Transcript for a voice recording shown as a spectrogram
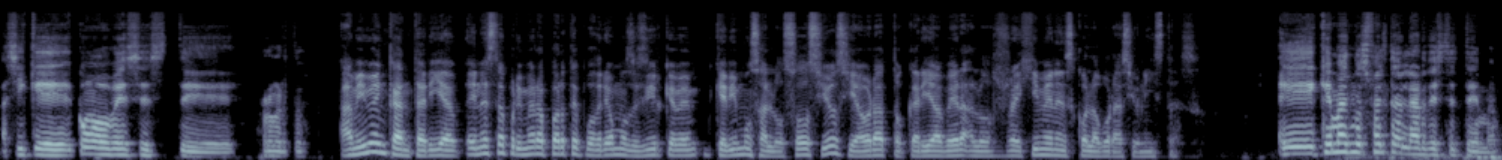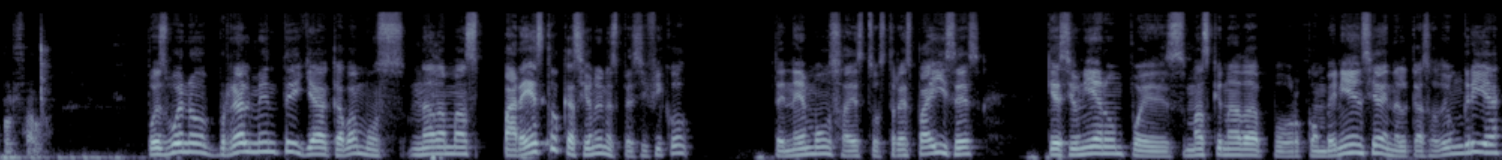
Así que, ¿cómo ves, este, Roberto? A mí me encantaría. En esta primera parte podríamos decir que, que vimos a los socios y ahora tocaría ver a los regímenes colaboracionistas. Eh, ¿Qué más nos falta hablar de este tema, por favor? Pues bueno, realmente ya acabamos. Nada más para esta ocasión en específico, tenemos a estos tres países que se unieron pues más que nada por conveniencia en el caso de Hungría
